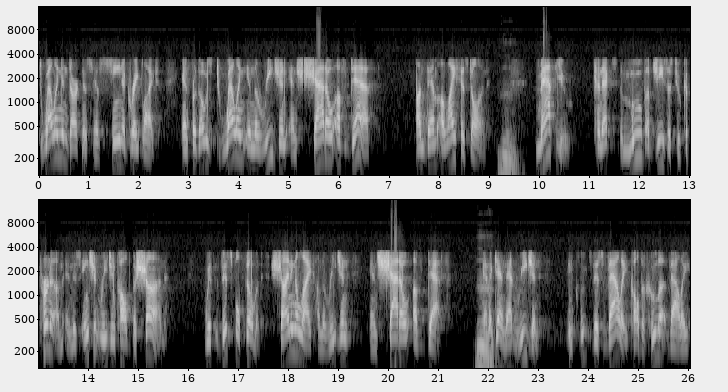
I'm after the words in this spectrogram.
dwelling in darkness have seen a great light. And for those dwelling in the region and shadow of death, on them a light has dawned. Mm. Matthew connects the move of Jesus to Capernaum in this ancient region called Bashan with this fulfillment, shining a light on the region and shadow of death. Mm. And again, that region includes this valley called the Hula Valley,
